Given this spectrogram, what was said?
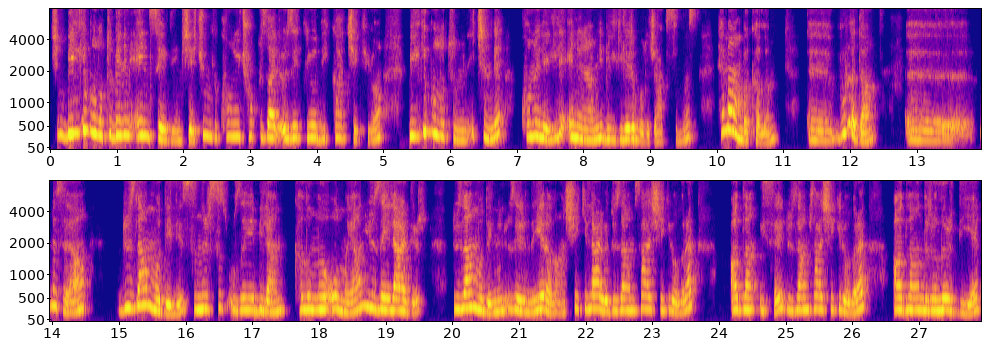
Şimdi bilgi bulutu benim en sevdiğim şey. Çünkü konuyu çok güzel özetliyor, dikkat çekiyor. Bilgi bulutunun içinde konuyla ilgili en önemli bilgileri bulacaksınız. Hemen bakalım. Burada mesela düzlem modeli sınırsız uzayabilen, kalınlığı olmayan yüzeylerdir. Düzlem modelinin üzerinde yer alan şekiller ve düzlemsel şekil olarak adlan ise düzlemsel şekil olarak adlandırılır diye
